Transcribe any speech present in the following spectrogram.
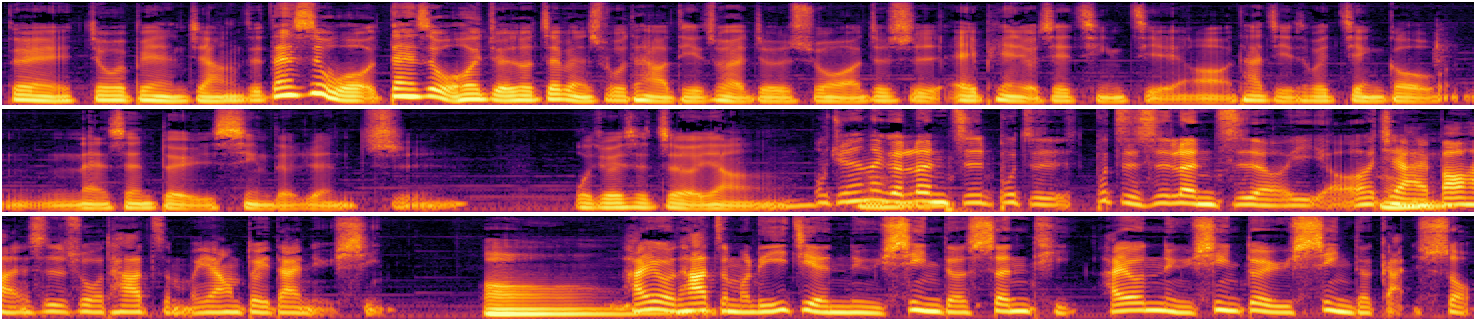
对，就会变成这样子。但是我但是我会觉得说，这本书它有提出来，就是说，就是 A 片有些情节哦，它其实会建构嗯男生对于性的认知。我觉得是这样。我觉得那个嗯认知不止、不只是认知而已哦，而且还嗯包含是说他怎么样对待女性，哦，还有他怎么理解女性的身体，还有女性对于性的感受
